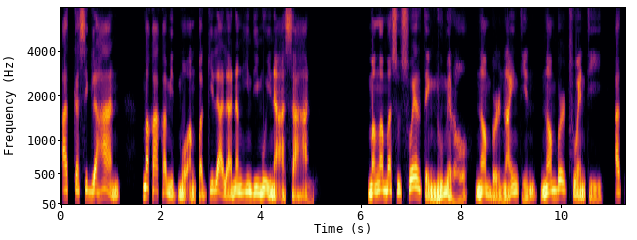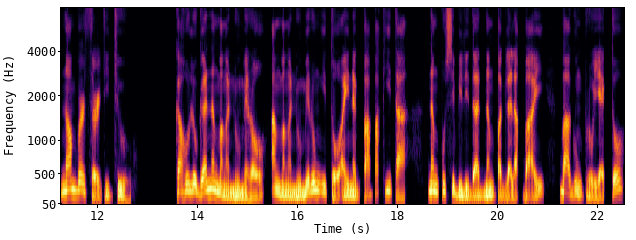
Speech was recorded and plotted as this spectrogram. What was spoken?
at kasiglahan, makakamit mo ang pagkilala ng hindi mo inaasahan. Mga masuswerteng numero, number 19, number 20, at number 32. Kahulugan ng mga numero, ang mga numerong ito ay nagpapakita ng posibilidad ng paglalakbay, bagong proyekto,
